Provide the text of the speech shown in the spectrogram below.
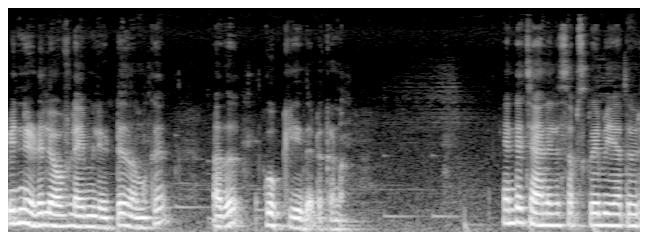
പിന്നീട് ലോ ഫ്ലെയിമിലിട്ട് നമുക്ക് അത് കുക്ക് ചെയ്തെടുക്കണം. എന്റെ ചാനൽ സബ്സ്ക്രൈബ് ചെയ്യാത്തവർ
